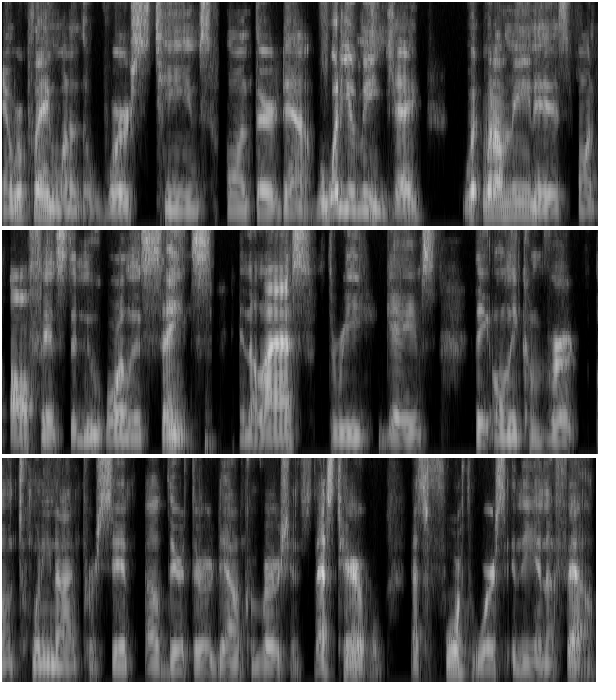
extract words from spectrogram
And we're playing one of the worst teams on third down. Well, what do you mean, Jay? What, what I mean is on offense, the New Orleans Saints in the last three games, they only convert on 29% of their third down conversions. That's terrible. That's fourth worst in the NFL.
